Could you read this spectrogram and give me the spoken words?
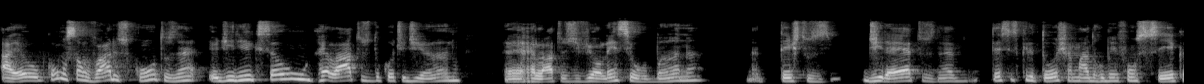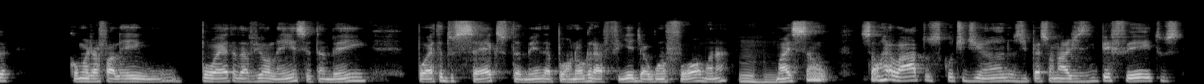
Ah, eu, como são vários contos, né? Eu diria que são relatos do cotidiano, é, relatos de violência urbana, né, textos diretos, né? Desse escritor chamado Rubem Fonseca, como eu já falei, um poeta da violência também, poeta do sexo também, da pornografia de alguma forma, né? Uhum. Mas são, são relatos cotidianos de personagens imperfeitos,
